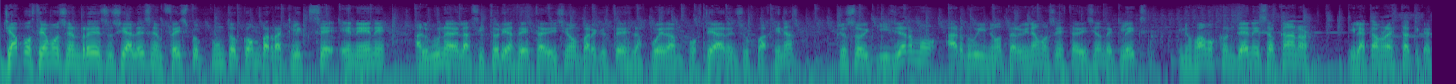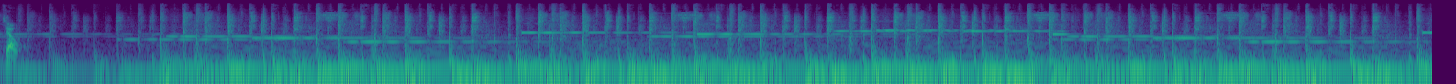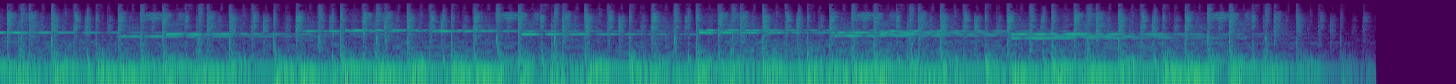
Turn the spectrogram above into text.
Ya posteamos en redes sociales, en facebook.com barra cnn, alguna de las historias de esta edición para que ustedes las puedan postear en sus páginas. Yo soy Guillermo Arduino, terminamos esta edición de Clicks y nos vamos con Dennis O'Connor y la cámara estática. Chao.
